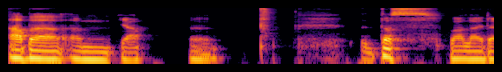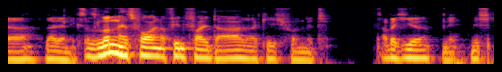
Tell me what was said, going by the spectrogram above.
Aber ähm, ja, äh, das war leider, leider nichts. Also London Has Fallen auf jeden Fall da, da gehe ich voll mit. Aber hier, nee, nicht.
